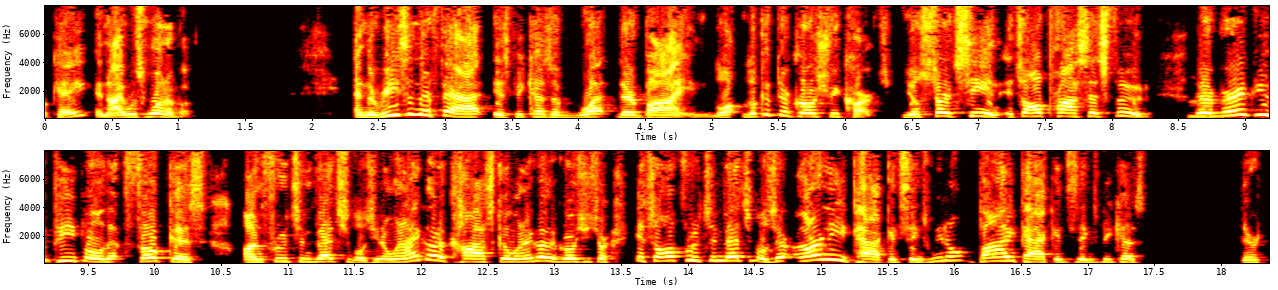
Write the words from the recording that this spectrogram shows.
Okay. And I was one of them. And the reason they're fat is because of what they're buying. Look at their grocery carts. You'll start seeing it's all processed food. Mm-hmm. There are very few people that focus on fruits and vegetables. You know, when I go to Costco, when I go to the grocery store, it's all fruits and vegetables. There aren't any packaged things. We don't buy packaged things because they're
